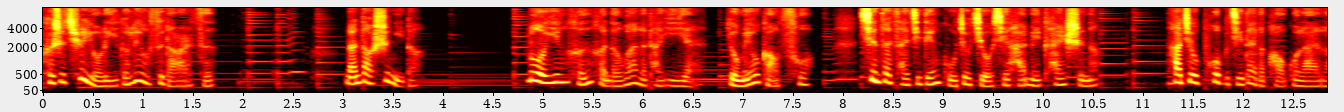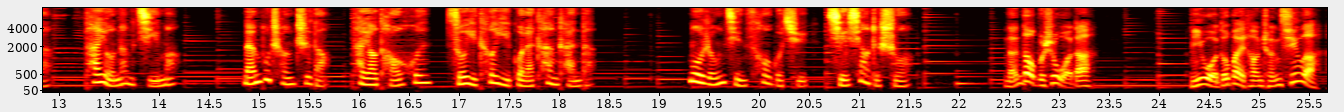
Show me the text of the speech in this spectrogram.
可是却有了一个六岁的儿子。难道是你的？洛英狠狠的剜了他一眼，有没有搞错？现在才几点，古旧酒席还没开始呢，他就迫不及待的跑过来了。他有那么急吗？难不成知道他要逃婚，所以特意过来看看的？慕容锦凑过去，邪笑着说：“难道不是我的？你我都拜堂成亲了，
